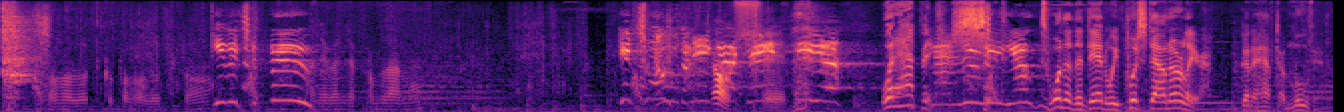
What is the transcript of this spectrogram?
Powolutku, powolutku. Give us the food. Nie będzie problemu. Get closer. Oh, shit. What happened? Shit. It's one of the dead we pushed down earlier. Gonna have to move it.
